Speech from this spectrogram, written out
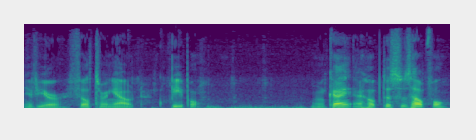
if you're filtering out people. Okay, I hope this was helpful.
